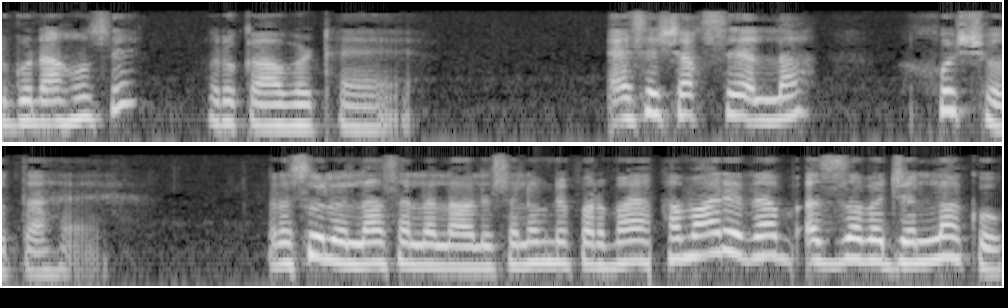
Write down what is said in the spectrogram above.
گناہوں سے رکاوٹ ہے۔ ایسے شخص سے اللہ خوش ہوتا ہے۔ رسول اللہ صلی اللہ علیہ وسلم نے فرمایا، ہمارے رب و جلہ کو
